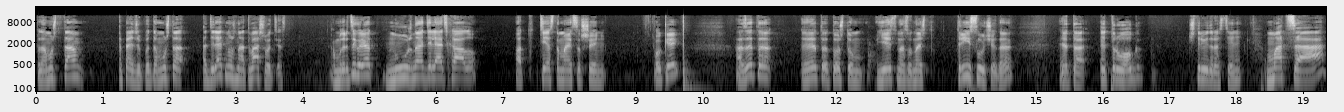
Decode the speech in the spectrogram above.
Потому что там, опять же, потому что отделять нужно от вашего теста. А мудрецы говорят, нужно отделять халу от теста моей совершения. Окей? А это, это то, что есть у нас, вот, значит, три случая, да? Это этрог, четыре вида растений, маца,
